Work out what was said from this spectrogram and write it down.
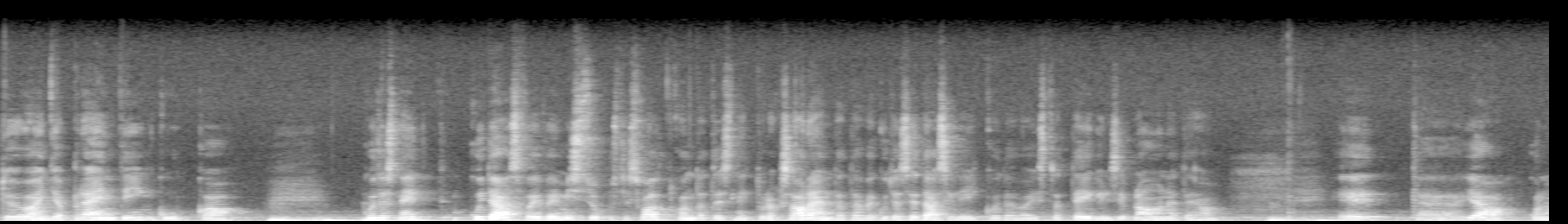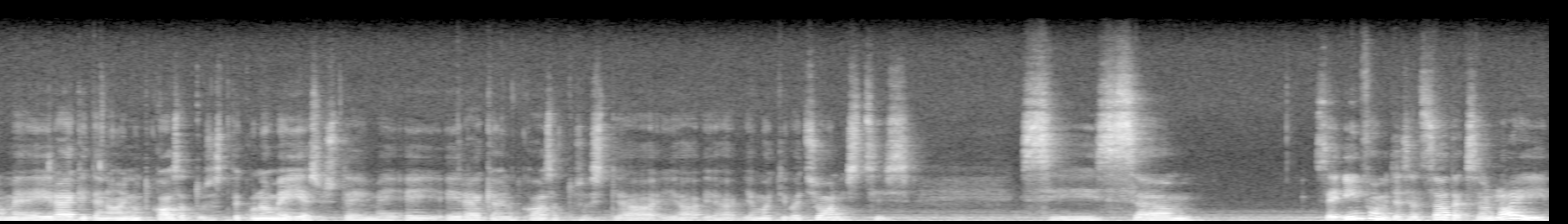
tööandja brändinguga mm. -hmm. kuidas neid, kuidas või, või missugustes valdkondades neid tuleks arendada või kuidas edasi liikuda või strateegilisi plaane teha. Et äh, ja kuna me ei räägi täna ainult kaasatusest või kuna meie süsteem ei, ei, ei räägi ainult kaasatusest ja, ja, ja, ja motivatsioonist, siis, siis ähm, see info, mida sealt saadakse, on lai.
